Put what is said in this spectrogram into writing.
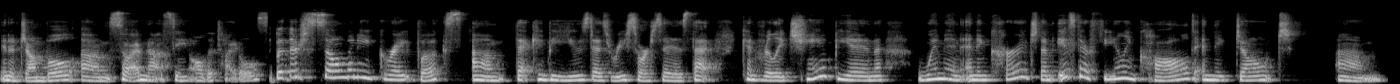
in a jumble. Um, so I'm not seeing all the titles, but there's so many great books um, that can be used as resources that can really champion women and encourage them if they're feeling called and they don't. Um,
